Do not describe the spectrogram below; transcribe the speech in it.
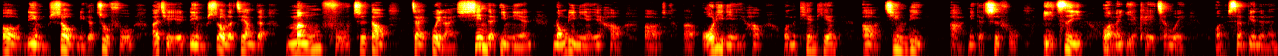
哦，领受你的祝福，而且也领受了这样的蒙福之道，在未来新的一年，农历年也好，啊呃，国历年也好，我们天天啊经历啊你的赐福，以至于我们也可以成为我们身边的人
